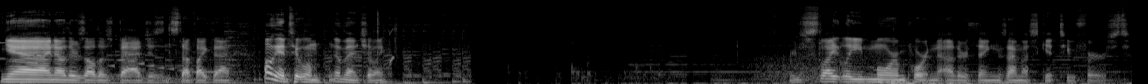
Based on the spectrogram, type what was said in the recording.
Yeah, I know there's all those badges and stuff like that. I'll get to them eventually. There's slightly more important other things I must get to first.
